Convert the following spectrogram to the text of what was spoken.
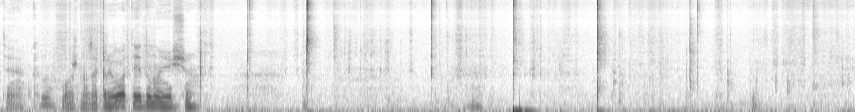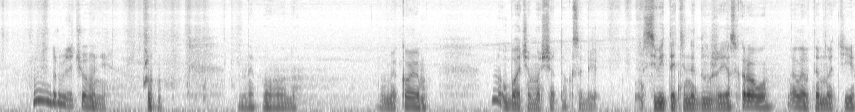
Так, ну, можна закривати, я думаю, що. Ну, Друзі, чого ні? Непогано. Вмикаємо. Ну, бачимо, що так собі світить не дуже яскраво, але в темноті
